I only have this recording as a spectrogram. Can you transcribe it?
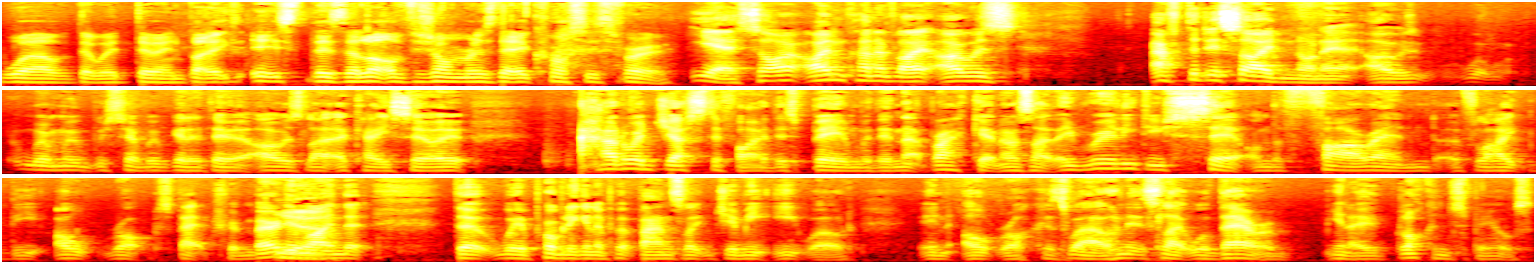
world that we're doing, but it, it's there's a lot of genres that it crosses through. yeah, so I, I'm kind of like I was after deciding on it. I was when we, we said we were going to do it. I was like, okay, so how do I justify this being within that bracket? And I was like, they really do sit on the far end of like the alt rock spectrum. Bearing in mind that that we're probably going to put bands like Jimmy Eat World in alt rock as well, and it's like, well, they're you know glockenspiels.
